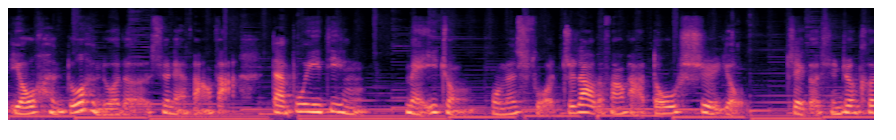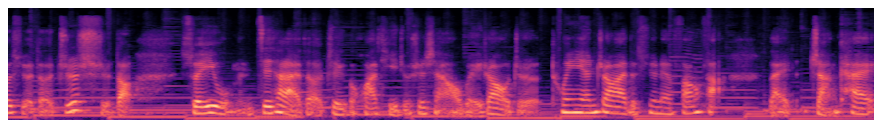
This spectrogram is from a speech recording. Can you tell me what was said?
有很多很多的训练方法，但不一定每一种我们所知道的方法都是有这个循证科学的支持的。所以，我们接下来的这个话题就是想要围绕着吞咽障碍的训练方法来展开。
